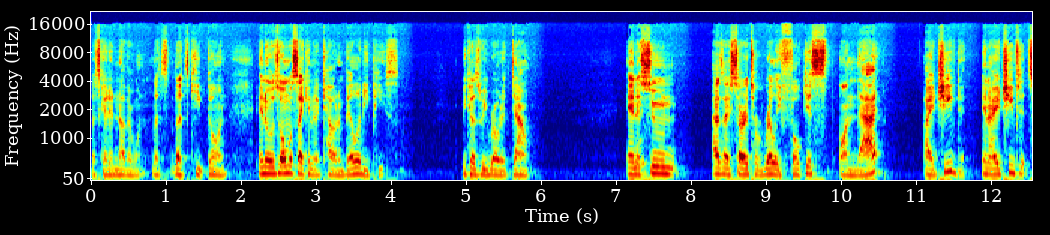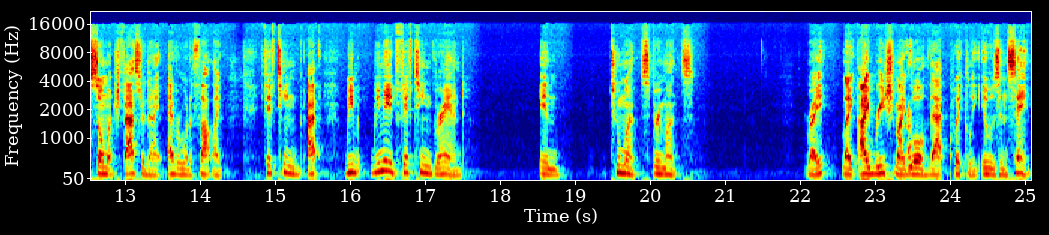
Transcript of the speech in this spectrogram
Let's get another one. Let's let's keep going. And it was almost like an accountability piece because we wrote it down. And as soon as I started to really focus on that, I achieved it. And I achieved it so much faster than I ever would have thought. Like 15 I, we we made 15 grand in 2 months, 3 months. Right? Like I reached my goal that quickly. It was insane.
